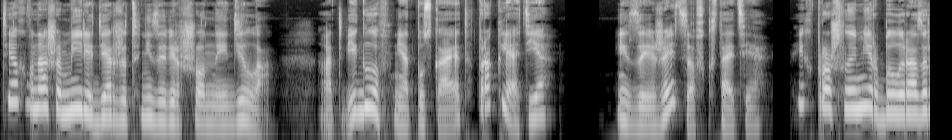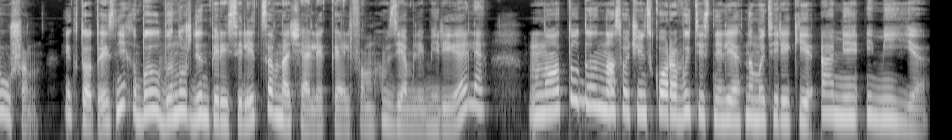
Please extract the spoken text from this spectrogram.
Тех в нашем мире держат незавершенные дела. А твиглов не отпускает проклятие. Из-за ижейцев, кстати, их прошлый мир был разрушен, и кто-то из них был вынужден переселиться вначале к эльфам в земли Мириэля, но оттуда нас очень скоро вытеснили на материки Ами и Мия.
